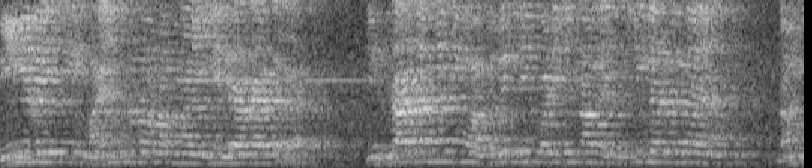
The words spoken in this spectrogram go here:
ನೀರೈತಿ ಮೈನ್ಸ್ ಅದಾವ ನಮ್ಮ ಏರಿಯಾದಾಗ. ಇಂಥದನ್ನ ನೀವು ಅಭಿವೃದ್ಧಿ ಪಡಿಸಿ ನಾವು ಹೆಚ್ಚಿಗೆ ಅದನ್ನ ನಮ್ಮ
